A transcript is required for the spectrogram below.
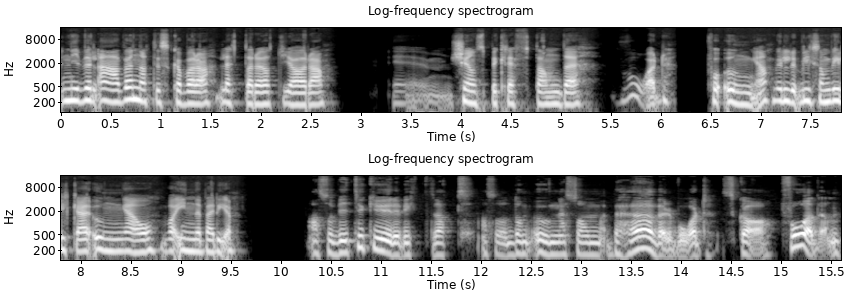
ni vill även att det ska vara lättare att göra eh, könsbekräftande vård på unga. Liksom, vilka är unga och vad innebär det? Alltså vi tycker ju det är viktigt att alltså, de unga som behöver vård ska få den.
